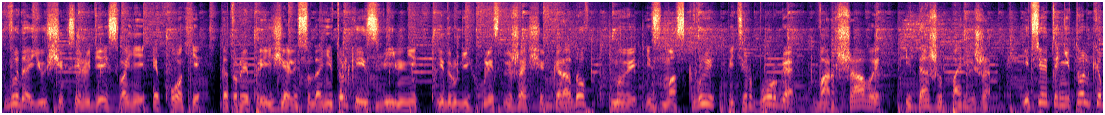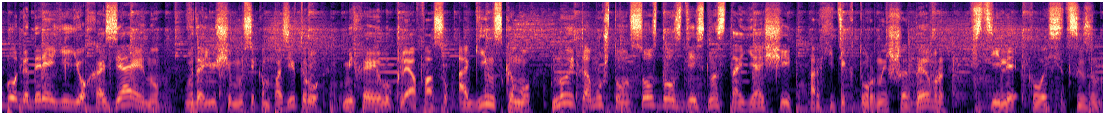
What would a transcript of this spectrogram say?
выдающихся людей своей эпохи, которые приезжали сюда не только из Вильни и других близлежащих городов, но и из Москвы, Петербурга, Варшавы и даже Парижа. И все это не только благодаря ее хозяину, выдающемуся композитору Михаилу Клеофасу Агинскому, но и тому, что он создал здесь настоящий архитектурный шедевр в стиле классицизм.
